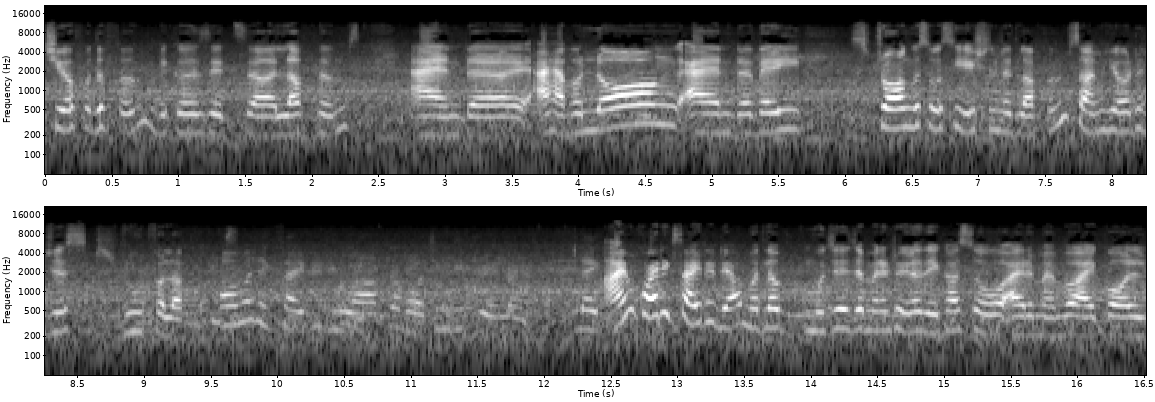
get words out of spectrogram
cheer for the film because it's uh, love films, and uh, I have a long and a very strong association with love films. So I'm here to just root for love films. How much excited you are after watching the trailer? Like I'm quite excited. Yeah, मतलब मुझे जब मैंने ट्रेलर देखा so I remember I called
